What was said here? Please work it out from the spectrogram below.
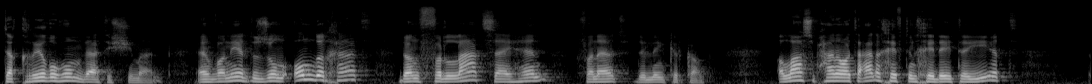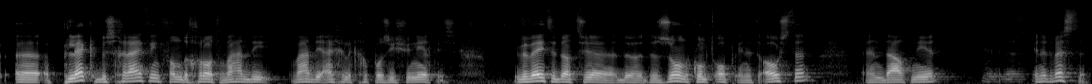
تَقْرِضُهُمْ ذَاتِ الشِّمَالِ En wanneer de zon ondergaat, dan verlaat zij hen vanuit de linkerkant. Allah subhanahu wa ta'ala geeft een gedetailleerd uh, plek, beschrijving van de grot, waar die, waar die eigenlijk gepositioneerd is. We weten dat je, de, de zon komt op in het oosten en daalt neer in het, in het westen.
